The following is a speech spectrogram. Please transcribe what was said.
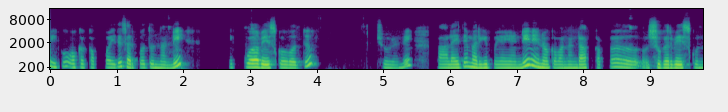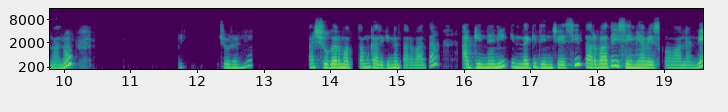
మీకు ఒక కప్పు అయితే సరిపోతుందండి. ఎక్కువ వేసుకోవద్దు. చూడండి. పాలైతే మరిగిపోయాయండి. నేను ఒక one and half cup sugar వేసుకున్నాను. చూడండి. ఆ షుగర్ మొత్తం కరిగిన తర్వాత ఆ గిన్నెని కిందకి దించేసి తర్వాత ఈ సేమియా వేసుకోవాలండి.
